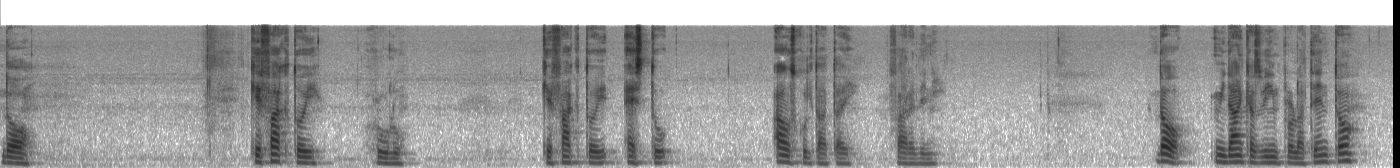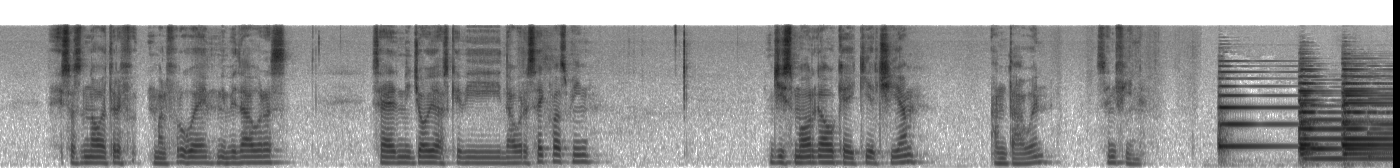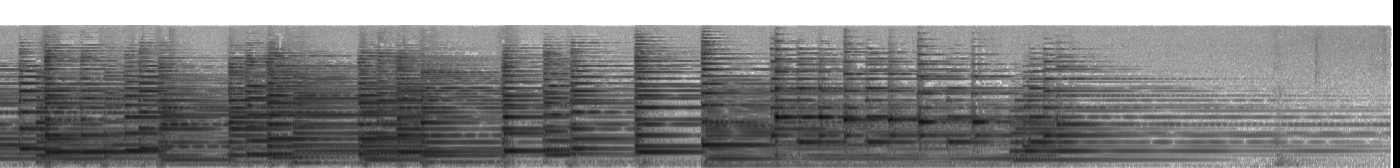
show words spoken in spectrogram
do che factoi rulu, che factoi estu auscultatai fare de ni. Do, mi dankas vin pro la tento. Esas nove tre malfrue, mi bedauras. Sed mi gioias ke vi daure sequas min. Gis morgau, okay, kiel ciam, antauen, sen fine.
